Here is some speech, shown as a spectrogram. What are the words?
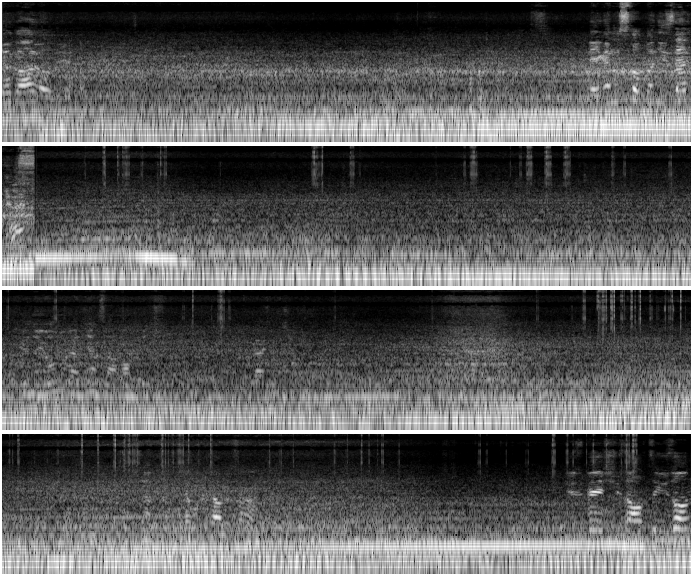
Yok abi oluyor. 105, 106, 110,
